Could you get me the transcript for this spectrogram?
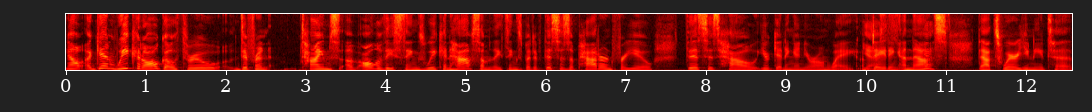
Now, again, we could all go through different times of all of these things. We can have some of these things, but if this is a pattern for you, this is how you're getting in your own way of Yes. dating, and that's Yes. that's where you need to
